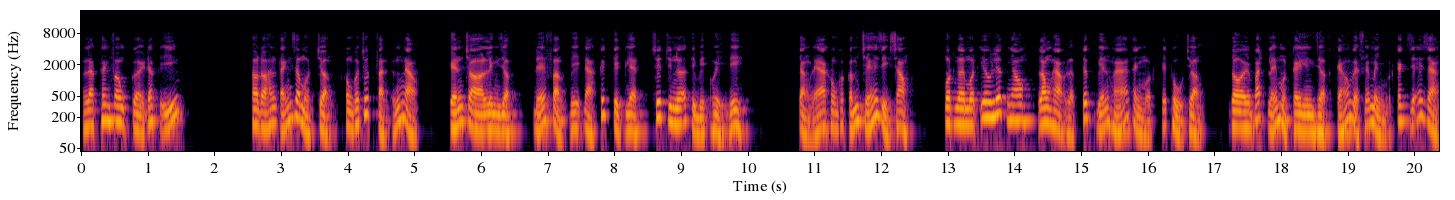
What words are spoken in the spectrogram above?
Lạc Thanh Phong cười đắc ý. Sau đó hắn đánh ra một trưởng, không có chút phản ứng nào, khiến cho linh dược, đế phẩm bị đả kích kịch liệt, suýt chút nữa thì bị hủy đi. Chẳng lẽ không có cấm chế gì sao? Một người một yêu liếc nhau, Long Hạo lập tức biến hóa thành một cái thủ trưởng, rồi bắt lấy một cây linh dược kéo về phía mình một cách dễ dàng.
